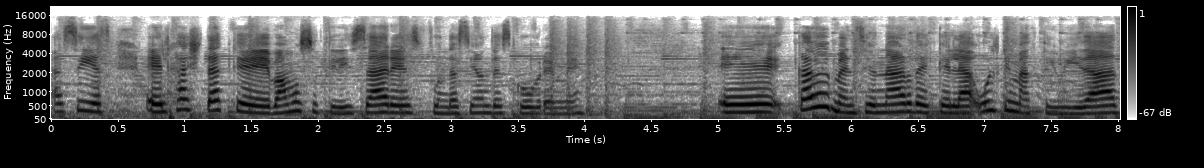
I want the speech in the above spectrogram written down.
Así es, el hashtag que vamos a utilizar es Fundación Descúbreme. Cabe mencionar de que la última actividad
